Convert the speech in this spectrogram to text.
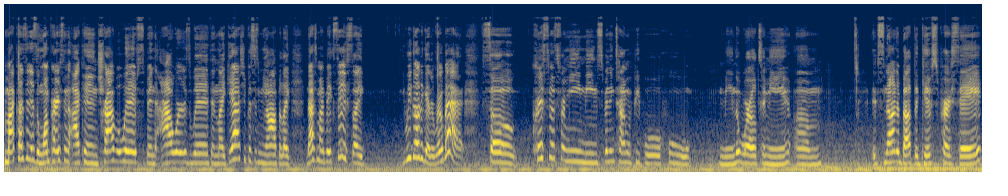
my cousin is the one person I can travel with, spend hours with, and like, yeah, she pisses me off, but like, that's my big sis. Like, we go together real bad. So, Christmas for me means spending time with people who mean the world to me. Um, it's not about the gifts per se.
